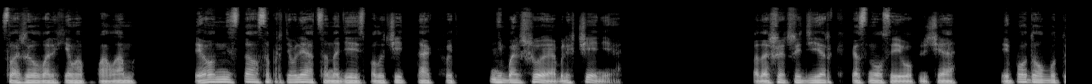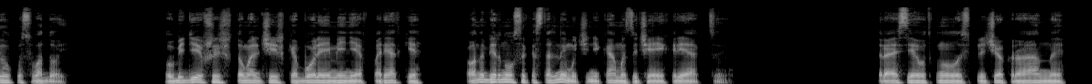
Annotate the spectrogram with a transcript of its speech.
сложил Вальхема пополам, и он не стал сопротивляться, надеясь получить так хоть небольшое облегчение. Подошедший Дьерк коснулся его плеча и подал бутылку с водой. Убедившись, что мальчишка более-менее в порядке, он обернулся к остальным ученикам, изучая их реакцию. Трассия уткнулась в плечо Круанны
